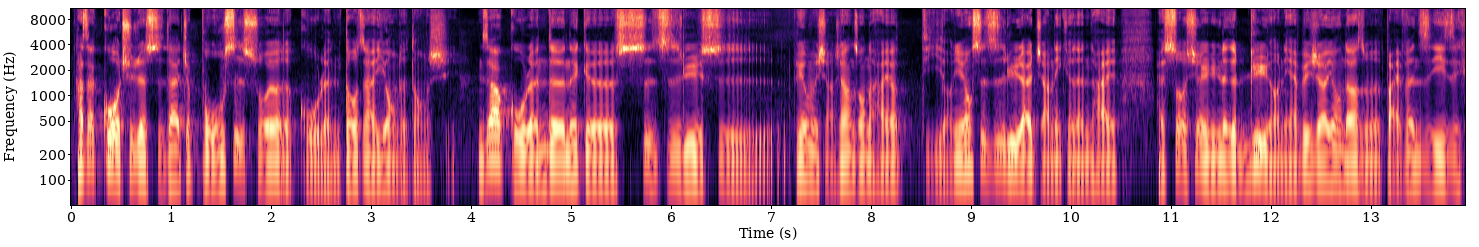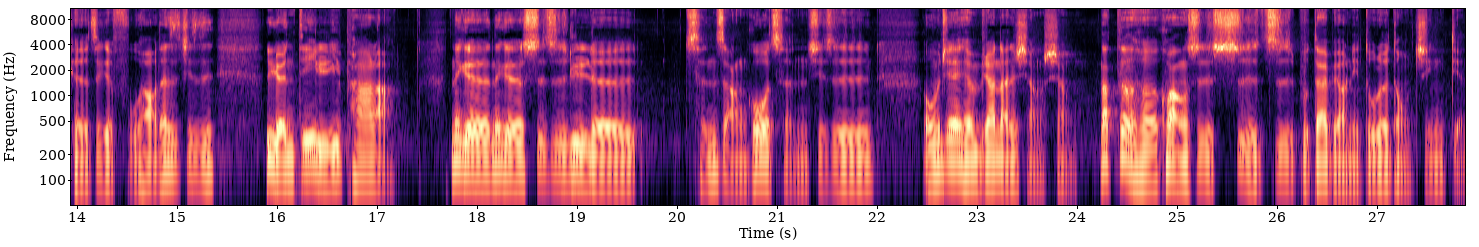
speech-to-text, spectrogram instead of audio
它在过去的时代就不是所有的古人都在用的东西。你知道，古人的那个识字率是比我们想象中的还要低哦。你用识字率来讲，你可能还还受限于那个率哦，你还必须要用到什么百分之一这个这个符号，但是其实远低于一趴啦。那个那个识字率的成长过程，其实我们今天可能比较难想象。那更何况是识字，不代表你读得懂经典。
